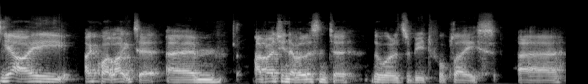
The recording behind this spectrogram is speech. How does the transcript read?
Yeah, I I quite liked it. Um, I've actually never listened to "The World Is a Beautiful Place," uh,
